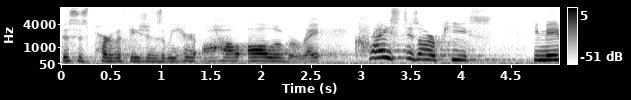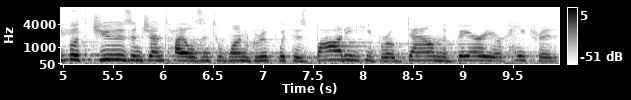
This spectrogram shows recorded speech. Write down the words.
This is part of Ephesians that we hear all, all over, right? Christ is our peace. He made both Jews and Gentiles into one group. With his body, he broke down the barrier of hatred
